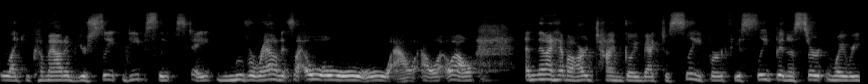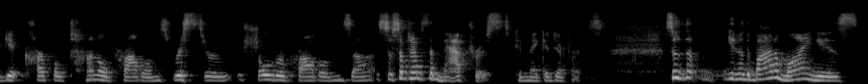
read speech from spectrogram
like you come out of your sleep, deep sleep state, you move around, it's like, oh, oh, oh, oh, ow, ow, ow, ow. And then I have a hard time going back to sleep. Or if you sleep in a certain way where you get carpal tunnel problems, wrists or shoulder problems. Uh, so sometimes the mattress can make a difference. So the you know the bottom line is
